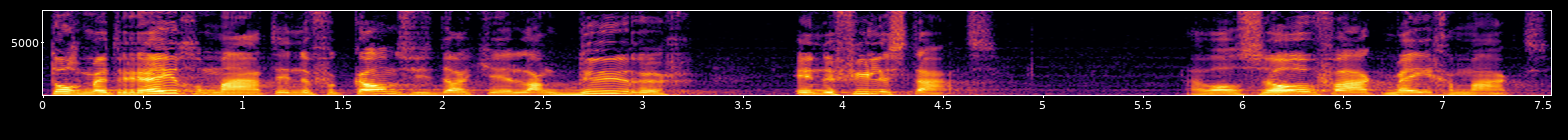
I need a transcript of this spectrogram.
toch met regelmaat in de vakanties dat je langdurig in de file staat. We hebben al zo vaak meegemaakt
